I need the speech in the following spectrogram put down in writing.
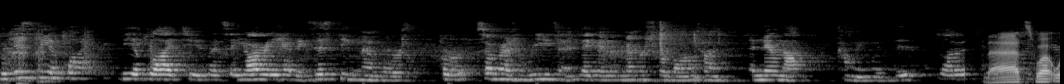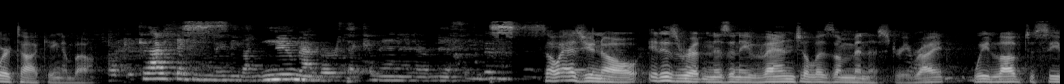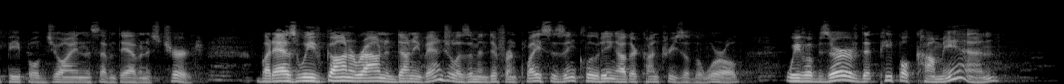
Would this be applied, be applied to, let's say you already have existing members for some reason, they've been members for a long time, and they're not coming with this? That's what we're talking about. Because I was thinking maybe like new members that come in and are missing. So, as you know, it is written as an evangelism ministry, right? We love to see people join the Seventh day Adventist Church. But as we've gone around and done evangelism in different places, including other countries of the world, we've observed that people come in,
